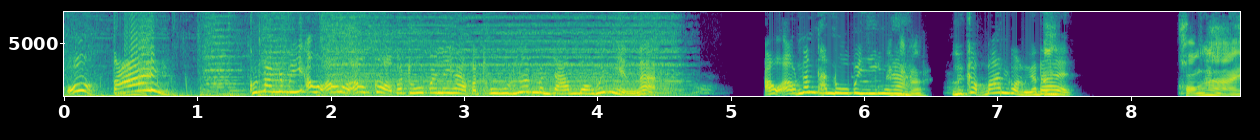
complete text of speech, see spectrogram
โอ้ตายคุณมันมีเอาเอาเอาเกาะประตูไปเลยค่ะประตูเลือดมันดำมองไม่เห็นน่ะ เอาเอานั่นธนูไปยิงค่ะ หรือกลับบ้านก่อนก็ได้ ของหาย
